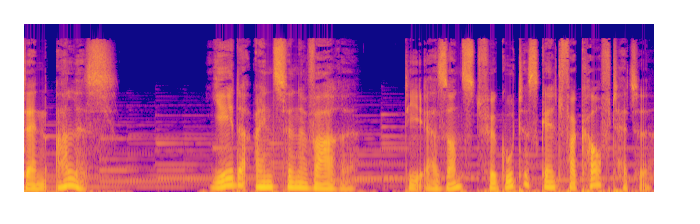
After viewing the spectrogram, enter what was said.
Denn alles, jede einzelne Ware, die er sonst für gutes Geld verkauft hätte,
